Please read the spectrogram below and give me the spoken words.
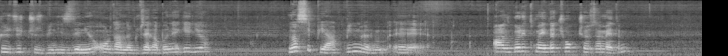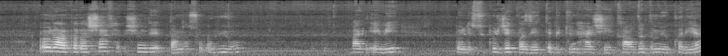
200-300 bin izleniyor. Oradan da güzel abone geliyor. Nasip ya bilmiyorum. Ee, algoritmayı da çok çözemedim. Öyle arkadaşlar. Şimdi Damla su uyuyor. Ben evi böyle süpürecek vaziyette bütün her şeyi kaldırdım yukarıya.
